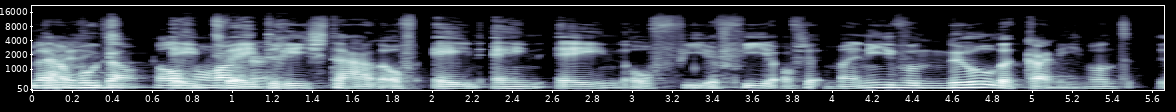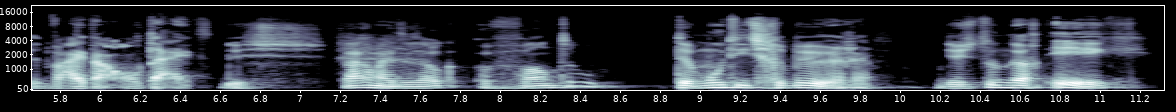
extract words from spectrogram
daar moet dan wel 1, van 2, wakker. 3 staan of 1, 1, 1 of 4, 4. Of, maar in ieder geval 0, dat kan niet. Want het waait daar altijd. Dus daarom heet het ook Van Toe. er moet iets gebeuren. Dus toen dacht ik,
